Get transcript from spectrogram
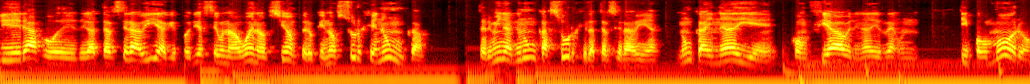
liderazgo de, la tercera vía, que podría ser una buena opción, pero que no surge nunca, termina que nunca surge la tercera vía. Nunca hay nadie confiable, nadie un tipo Moro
